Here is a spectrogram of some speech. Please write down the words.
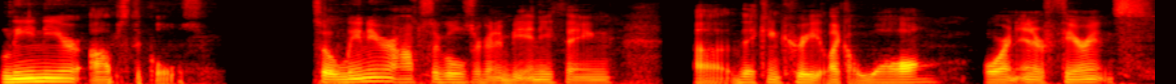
linear obstacles. So linear obstacles are going to be anything uh, that can create like a wall or an interference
